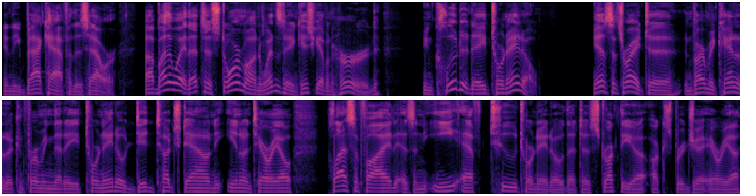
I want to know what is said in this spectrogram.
in the back half of this hour. by the way, that's a storm on Wednesday, in case you haven't heard, included a tornado. Yes, that's right. Environment Canada confirming that a tornado did touch down in Ontario classified as an EF2 tornado that uh, struck the uh, Uxbridge area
